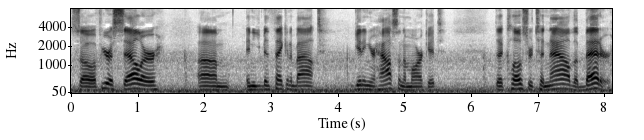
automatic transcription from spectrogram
So if you're a seller um, and you've been thinking about getting your house in the market, the closer to now, the better.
